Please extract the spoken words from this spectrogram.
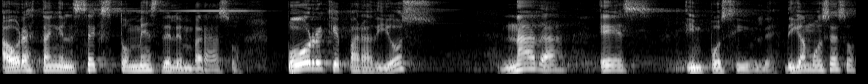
ahora está en el sexto mes del embarazo. Porque para Dios nada es imposible. Digamos eso,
